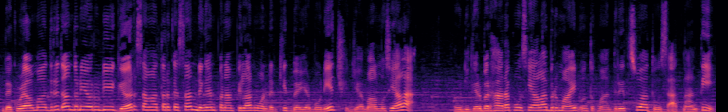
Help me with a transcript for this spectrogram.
Back Real Madrid Antonio Rudiger sangat terkesan dengan penampilan wonderkid Bayern Munich, Jamal Musiala. Rudiger berharap Musiala bermain untuk Madrid suatu saat nanti.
